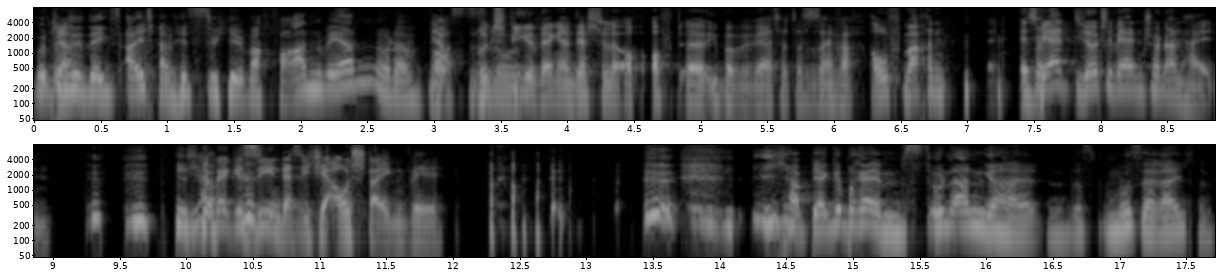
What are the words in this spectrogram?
und ja. du denkst, Alter, willst du hier überfahren werden oder was? Ja, Rückspiegel los? werden an der Stelle auch oft äh, überbewertet. Das ist einfach aufmachen. es werd, die Leute werden schon anhalten. Die ja. haben ja gesehen, dass ich hier aussteigen will. ich habe ja gebremst und angehalten. Das muss erreichen.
